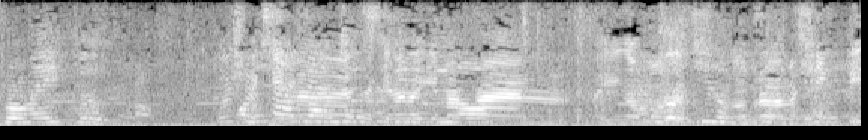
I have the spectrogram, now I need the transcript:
Food Terus Shakina, Shakina lagi makan, lagi ngomong, ngobrol sama Shinti.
